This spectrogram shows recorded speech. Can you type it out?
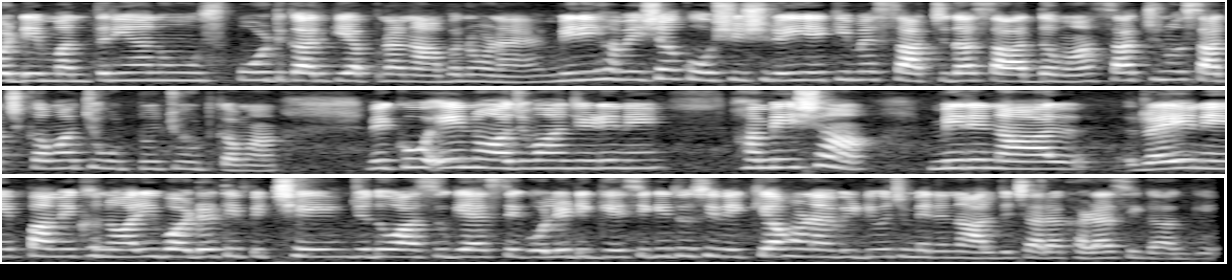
ਵੱਡੇ ਮੰਤਰੀਆਂ ਨੂੰ ਸਪੋਰਟ ਕਰਕੇ ਆਪਣਾ ਨਾਮ ਬਣਾਉਣਾ ਹੈ। ਮੇਰੀ ਹਮੇਸ਼ਾ ਕੋਸ਼ਿਸ਼ ਰਹੀ ਹੈ ਕਿ ਮੈਂ ਸੱਚ ਦਾ ਸਾਥ ਦਵਾਂ, ਸੱਚ ਨੂੰ ਸੱਚ ਕਵਾਂ, ਝੂਠ ਨੂੰ ਝੂਠ ਕਵਾਂ। ਵੇਖੋ, ਇਹ ਨੌਜਵਾਨ ਜਿਹੜੇ ਨੇ, ਹਮੇਸ਼ਾ ਮੇਰੇ ਨਾਲ ਰਹੇ ਨੇ, ਭਾਵੇਂ ਖਨੌਰੀ ਬਾਰਡਰ ਤੇ ਪਿੱਛੇ ਜਦੋਂ ਆਸੂ ਗੈਸ ਤੇ ਗੋਲੇ ਡਿੱਗੇ ਸੀਗੇ, ਤੁਸੀਂ ਵੇਖਿਆ ਹੋਣਾ ਵੀਡੀਓ 'ਚ ਮੇਰੇ ਨਾਲ ਵਿਚਾਰਾ ਖੜਾ ਸੀਗਾ ਅੱਗੇ।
